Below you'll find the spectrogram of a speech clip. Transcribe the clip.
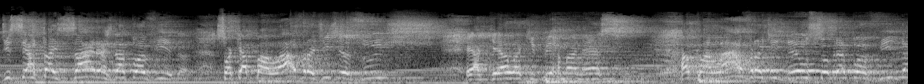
de certas áreas da tua vida, só que a palavra de Jesus é aquela que permanece. A palavra de Deus sobre a tua vida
